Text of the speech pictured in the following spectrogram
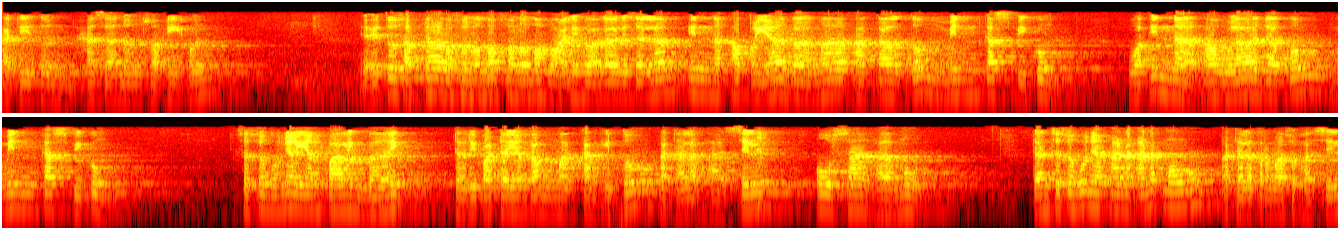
haditsun hasanun sahihun yaitu sabda Rasulullah sallallahu alaihi wasallam inna atyaba ma akaltum min kasbikum Wa inna auladakum min kasbikum. Sesungguhnya yang paling baik daripada yang kamu makan itu adalah hasil usahamu. Dan sesungguhnya anak-anakmu adalah termasuk hasil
